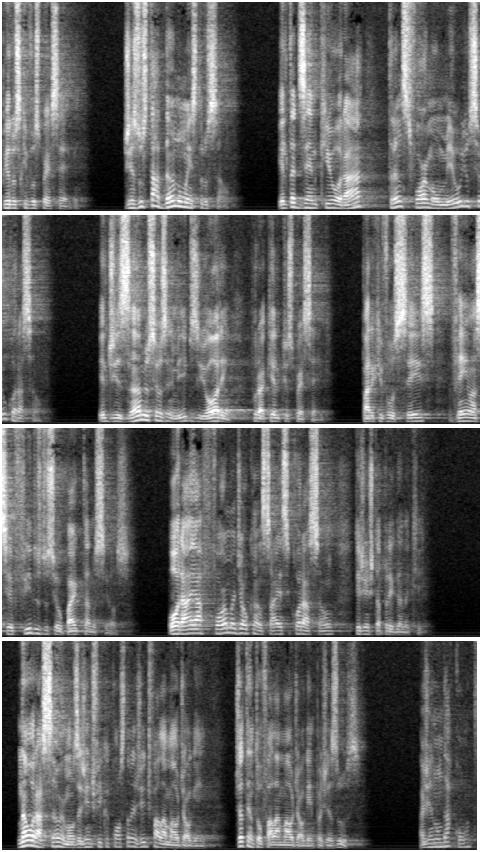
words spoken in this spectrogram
pelos que vos perseguem. Jesus está dando uma instrução. Ele está dizendo que orar transforma o meu e o seu coração. Ele diz: ame os seus inimigos e orem por aquele que os persegue, para que vocês venham a ser filhos do seu Pai que está nos céus. Orar é a forma de alcançar esse coração que a gente está pregando aqui. Na oração, irmãos, a gente fica constrangido de falar mal de alguém. Já tentou falar mal de alguém para Jesus? A gente não dá conta.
